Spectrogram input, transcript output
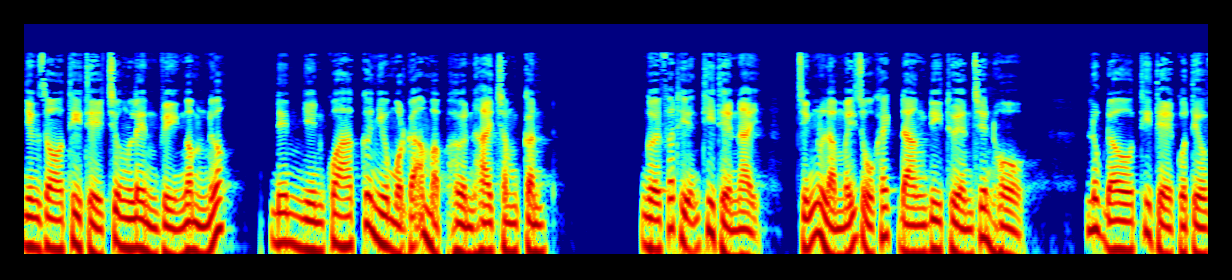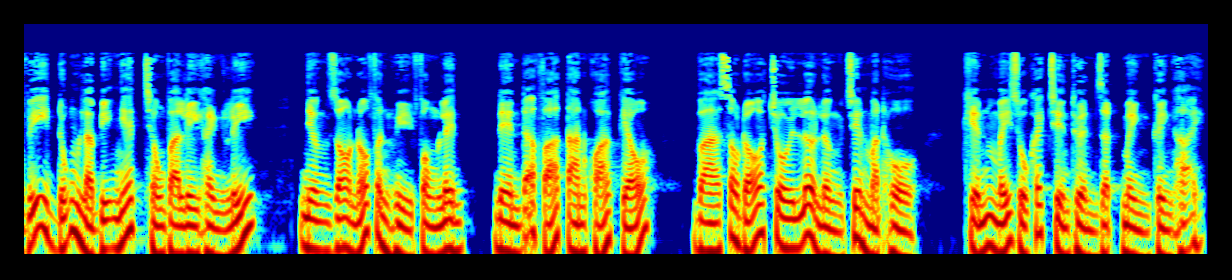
nhưng do thi thể trương lên vì ngâm nước, nên nhìn qua cứ như một gã mập hơn 200 cân. Người phát hiện thi thể này chính là mấy du khách đang đi thuyền trên hồ. Lúc đầu thi thể của tiểu vĩ đúng là bị nhét trong vali hành lý, nhưng do nó phân hủy phồng lên nên đã phá tan khóa kéo và sau đó trôi lơ lửng trên mặt hồ, khiến mấy du khách trên thuyền giật mình kinh hãi.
